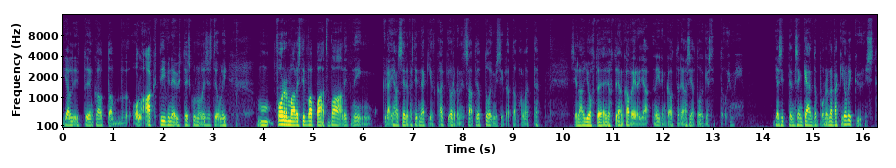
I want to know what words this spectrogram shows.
ja liittojen kautta olla aktiivinen yhteiskunnallisesti, oli formaalisti vapaat vaalit, niin kyllä ihan selvästi näki, että kaikki organisaatiot toimi sillä tavalla, että siellä on johtaja ja johtajan kaveri ja niiden kautta ne asiat oikeasti toimii. Ja sitten sen kääntöpuolena väki oli kyynistä.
